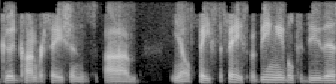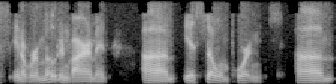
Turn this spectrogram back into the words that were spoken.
good conversations um, you know, face to face, but being able to do this in a remote environment um, is so important. Um,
